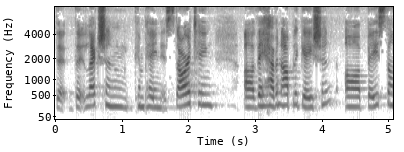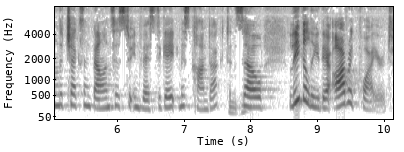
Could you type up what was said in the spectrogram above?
the, the election campaign is starting. Uh, they have an obligation uh, based on the checks and balances to investigate misconduct. So, legally, they are required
